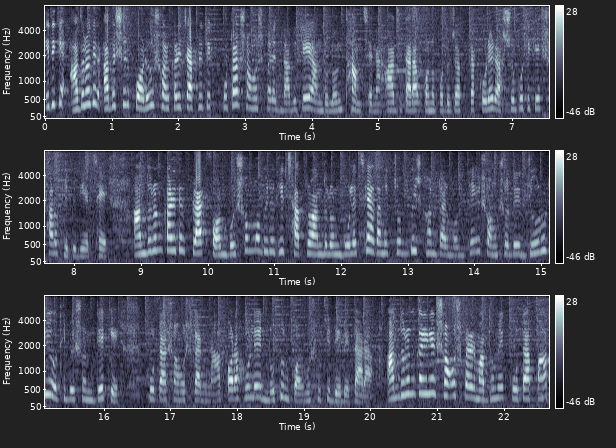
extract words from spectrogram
এদিকে আদালতের আদেশের পরেও সরকারি চাকরিতে কোটা সংস্কারের দাবিতে আন্দোলন থামছে না। আজ তারা গণপদযাত্রা করে রাষ্ট্রপতিকে স্মারকলিপি দিয়েছে। আন্দোলনকারীদের প্ল্যাটফর্ম বৈষম্য বিরোধী ছাত্র আন্দোলন বলেছে আগামী চব্বিশ ঘণ্টার মধ্যে সংসদের জরুরি অধিবেশন ডেকে কোটা সংস্কার না করা হলে নতুন কর্মসূচি দেবে তারা। আন্দোলনকারীদের সংস্কারের মাধ্যমে কোটা পাঁচ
